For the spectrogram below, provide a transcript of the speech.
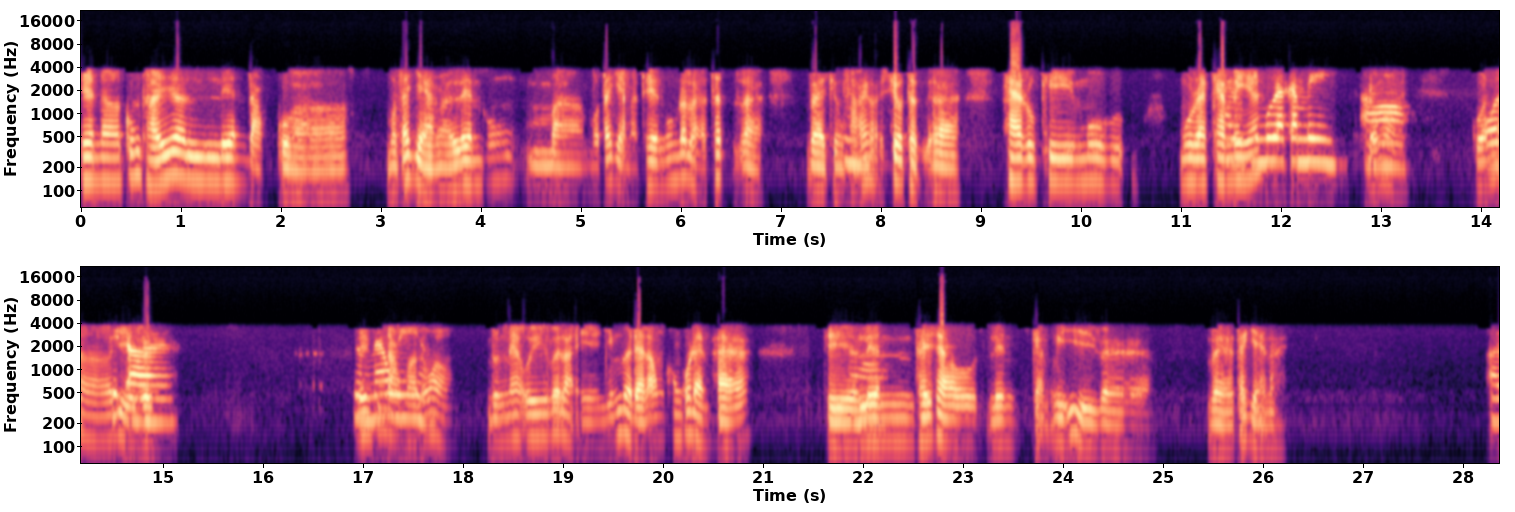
Thiên ờ, cũng thấy ờ, Liên đọc của một tác giả mà Liên cũng mà một tác giả mà Thiên cũng rất là thích là về trường phái Ừ. gọi siêu thực là Haruki Mu, Murakami á. Haruki Murakami Đúng Ờ. rồi. Cuốn Ủa, thì, gì ờ, rừng, Na Uy đúng không? Rừng Na Uy với lại những người đàn ông không có đàn bà. Thì Ờ. Liên thấy sao? Liên cảm nghĩ gì về về tác giả này? Ờ,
